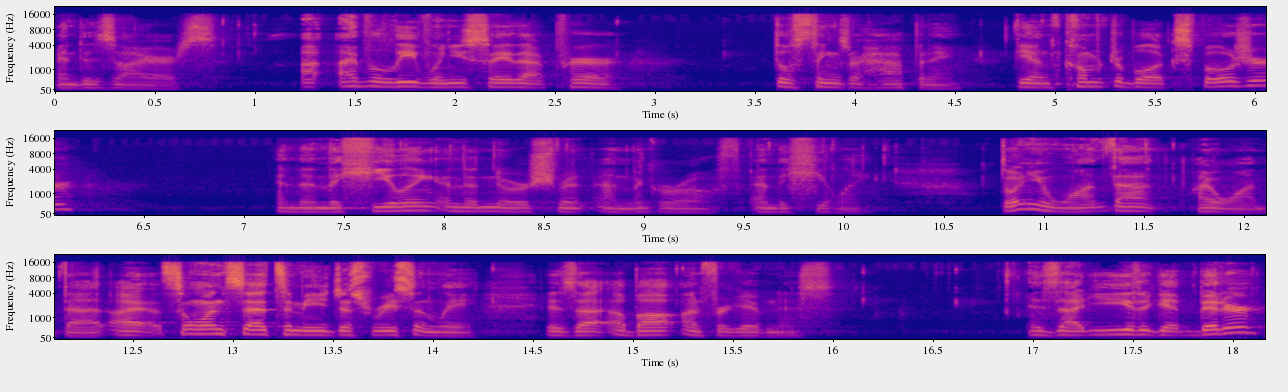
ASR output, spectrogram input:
and desires. I, I believe when you say that prayer, those things are happening. The uncomfortable exposure and then the healing and the nourishment and the growth and the healing. Don't you want that? I want that. I, someone said to me just recently is that about unforgiveness is that you either get bitter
